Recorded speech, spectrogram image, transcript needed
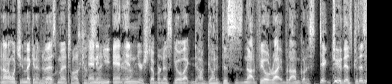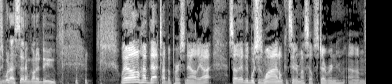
and I don't want you to make an investment that's what I and in you, and in your stubbornness go like, doggone it, this does not feel right, but I'm going to stick to this because this is what I said I'm going to do. Well, I don't have that type of personality. I so that, which is why I don't consider myself stubborn. Um,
